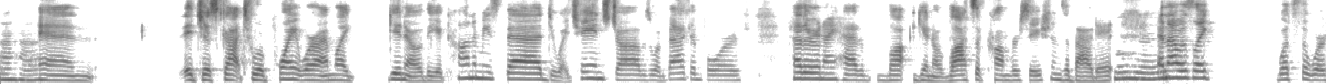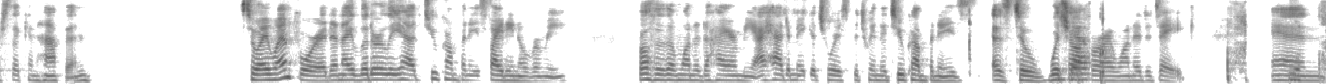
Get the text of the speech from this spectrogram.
Mm-hmm. And it just got to a point where I'm like, you know, the economy's bad. Do I change jobs? Went back and forth. Heather and I had lot, you know, lots of conversations about it. Mm-hmm. And I was like, what's the worst that can happen? So I went for it. And I literally had two companies fighting over me. Both of them wanted to hire me. I had to make a choice between the two companies as to which yeah. offer I wanted to take. And yeah.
